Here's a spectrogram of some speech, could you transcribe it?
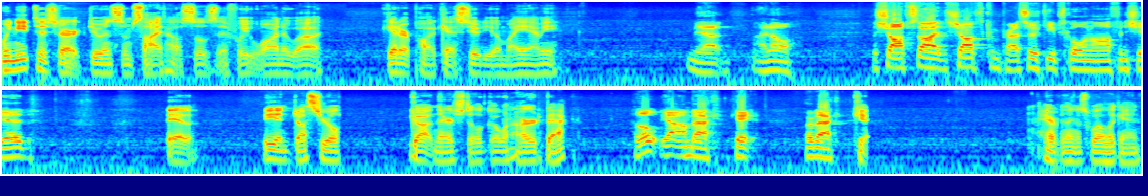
We need to start doing some side hustles if we want to uh, get our podcast studio in Miami. Yeah, I know. The shop's not. The shop's compressor keeps going off and shit. Yeah, the industrial got in there still going hard. Back. Hello. Yeah, I'm back. Okay, we're back. Okay. Everything is well again.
